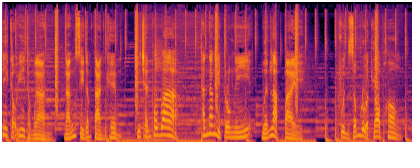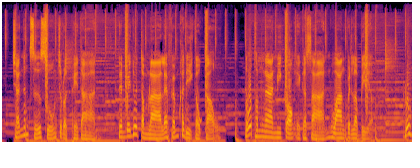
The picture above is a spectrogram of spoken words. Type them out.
ที่เก้าอี้ทำงาน หนังสีน้ำตาลเข้ม ดิฉันพบว่าท่านนั่งอยู่ตรงนี้เหมือนหลับไป ฝุ่นสำรวจรอบห้อง ชั้นหนังสือสูงจรดเพดาน เต็มไปด้วยตำราและแฟ้มคดีเก่าๆ โต๊ะทำงานมีกองเอกสารวางเป็นระเบียบ รูป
